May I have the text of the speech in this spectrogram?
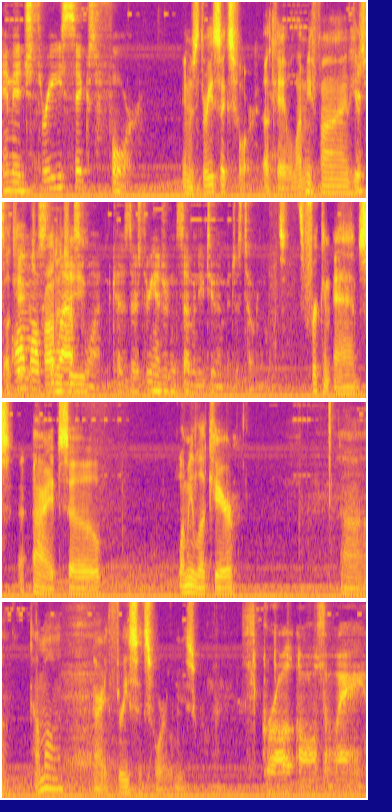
image 364. It was three six four. Okay, well let me find here's It's okay. there's almost the last one because there's 372 images total. It's, it's freaking ads. All right, so let me look here. Uh, come on. All right, three six four. Let me scroll. Scroll all the way.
